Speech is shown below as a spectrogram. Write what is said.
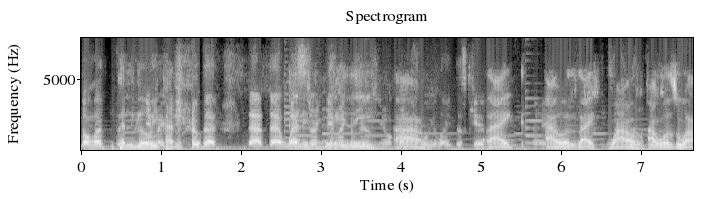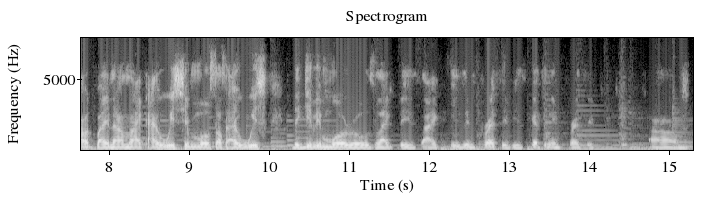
don't let the, the go, gimmick, can- that that that is Western gimmick of his, you know, kind Ah. of fool you. Like this kid, Like hey, I was like, wow, I was wowed by now. I'm like, I wish him more stuff. I wish they give him more roles like this. Like he's impressive. He's getting impressive. Um,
